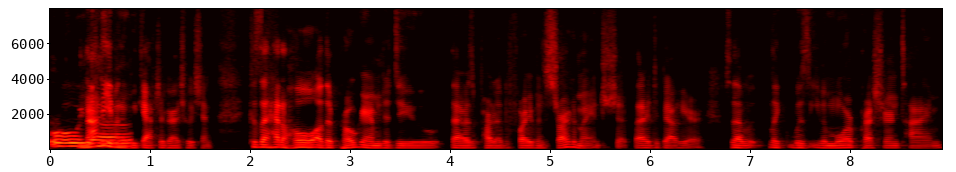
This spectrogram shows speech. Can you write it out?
oh, not yeah. even a week after graduation because I had a whole other program to do that I was a part of before I even started my internship that I did out here. So that like was even more pressure and time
